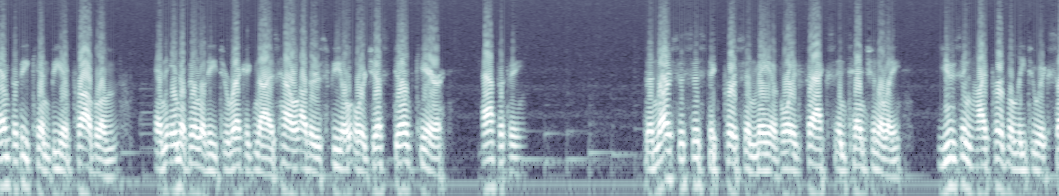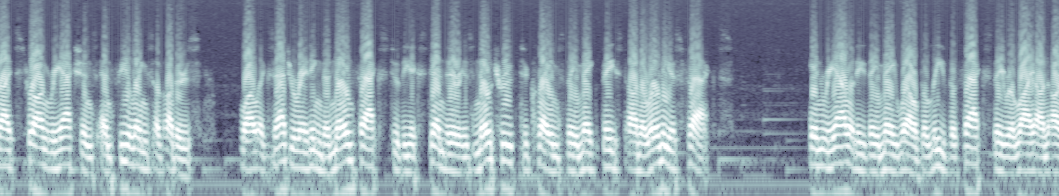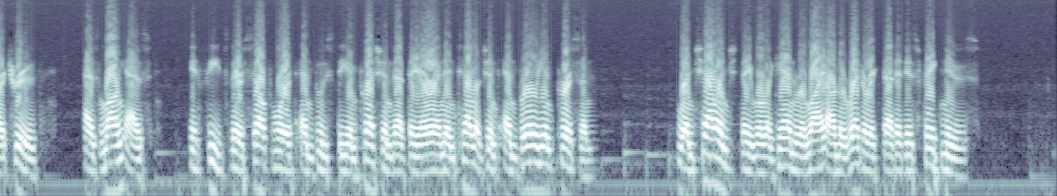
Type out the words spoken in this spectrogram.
Empathy can be a problem, an inability to recognize how others feel or just don't care, apathy. The narcissistic person may avoid facts intentionally, using hyperbole to excite strong reactions and feelings of others, while exaggerating the known facts to the extent there is no truth to claims they make based on erroneous facts. In reality they may well believe the facts they rely on are truth, as long as, it feeds their self-worth and boosts the impression that they are an intelligent and brilliant person. When challenged they will again rely on the rhetoric that it is fake news.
